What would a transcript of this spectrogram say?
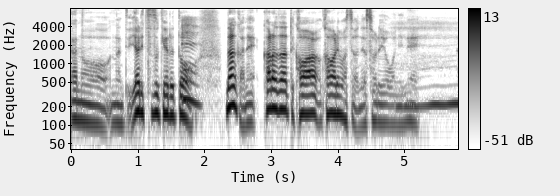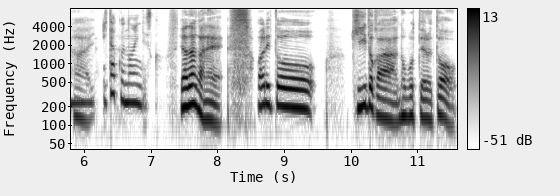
あのー、なんてやり続けると、ええ、なんかね体って変わ変わりますよねそれようにね。はい、痛くないんですか？いやなんかね割と木とか登ってると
